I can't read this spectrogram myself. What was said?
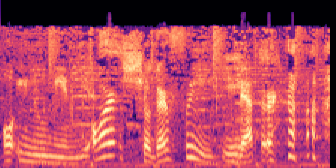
o inumin. Or sugar-free. Yes. Better.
